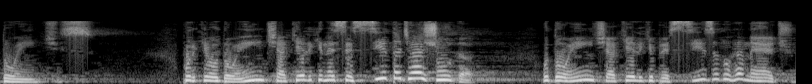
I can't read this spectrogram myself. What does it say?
doentes. Porque o doente é aquele que necessita de ajuda. O doente é aquele que precisa do remédio.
